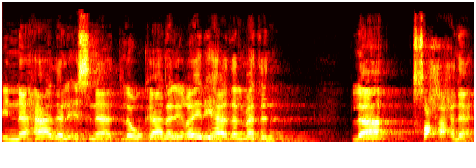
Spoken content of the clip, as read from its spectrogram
إن هذا الإسناد لو كان لغير هذا المتن لا صححناه.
